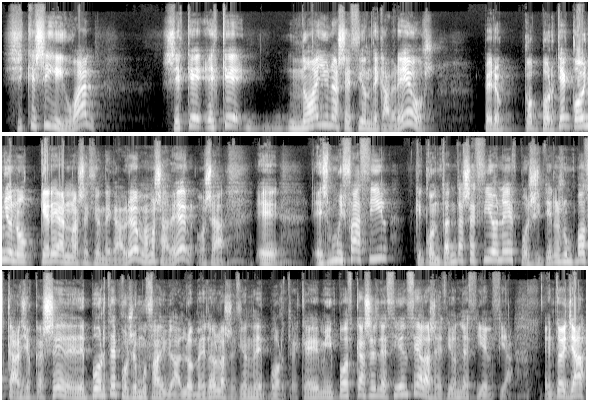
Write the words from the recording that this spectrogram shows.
Si es que sigue igual. Si es que, es que no hay una sección de cabreos. Pero, ¿por qué coño no crean una sección de cabreo? Vamos a ver. O sea, eh, es muy fácil que con tantas secciones, pues si tienes un podcast, yo que sé, de deporte, pues es muy fácil. Lo meto en la sección de deporte. Que mi podcast es de ciencia, la sección de ciencia. Entonces ya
